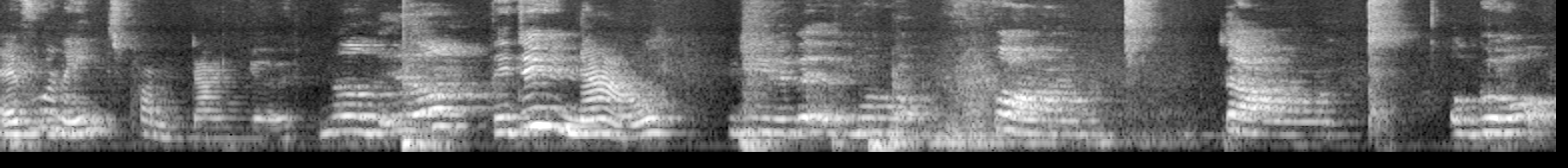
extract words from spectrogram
Everyone hates Fandango. No, they don't. They do now. We need a bit more fun. Down. Or go.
